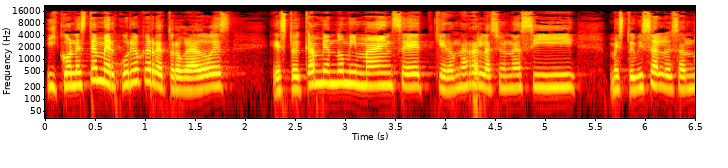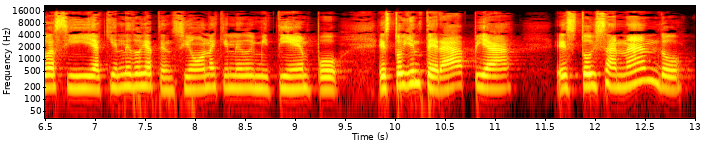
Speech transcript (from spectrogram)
Y con este Mercurio que retrogrado es, estoy cambiando mi mindset, quiero una relación así, me estoy visualizando así, a quién le doy atención, a quién le doy mi tiempo, estoy en terapia, estoy sanando.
